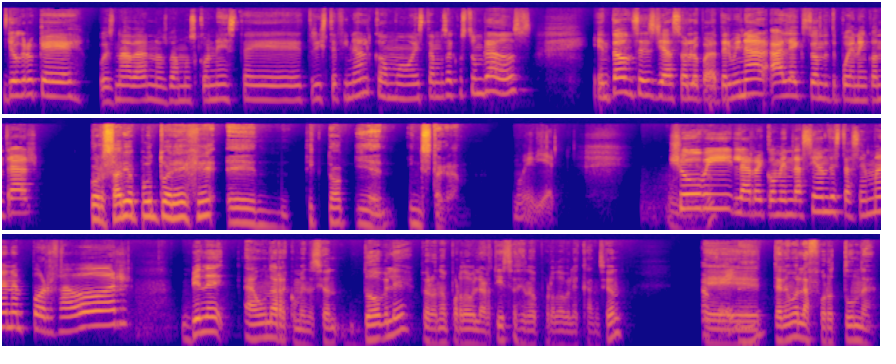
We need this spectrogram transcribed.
yo creo que, pues nada, nos vamos con este triste final como estamos acostumbrados. Entonces, ya solo para terminar, Alex, ¿dónde te pueden encontrar? Corsario.ereje en TikTok y en Instagram. Muy bien. Shubi, la recomendación de esta semana, por favor. Viene a una recomendación doble, pero no por doble artista, sino por doble canción. Eh, tenemos la fortuna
